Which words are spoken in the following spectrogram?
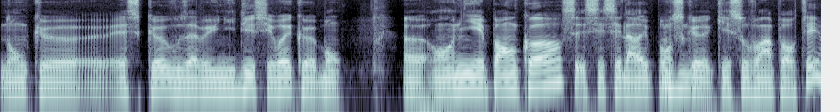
Donc, est-ce que vous avez une idée? C'est vrai que, bon, on n'y est pas encore. C'est la réponse mhm. qui est souvent apportée.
